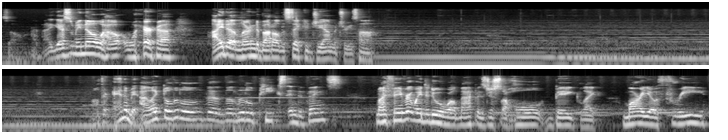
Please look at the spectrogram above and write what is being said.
So I guess we know how where uh, Ida learned about all the sacred geometries, huh? Anime. I like the little the, the little peeks into things. My favorite way to do a world map is just a whole big like Mario 3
